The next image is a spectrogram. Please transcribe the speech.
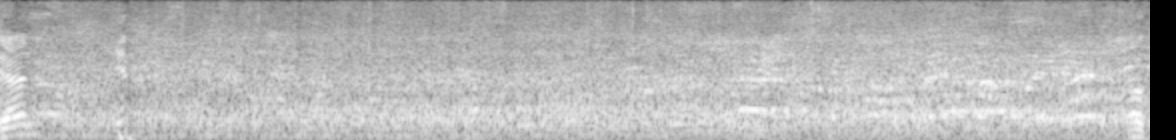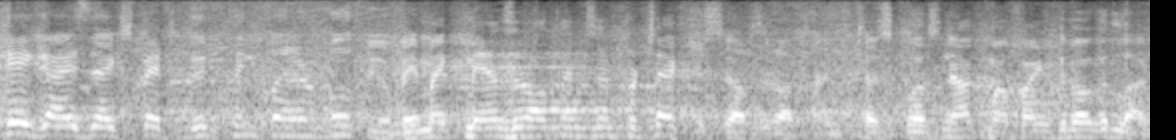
Done? Yep. Okay, guys, I expect a good clean fight out of both of you. Obey my commands at all times and protect yourselves at all times. Touch gloves now. Come on, fighting the bell. Good luck.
